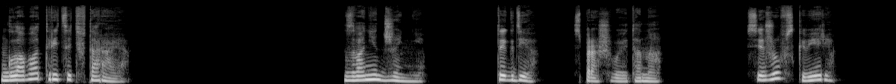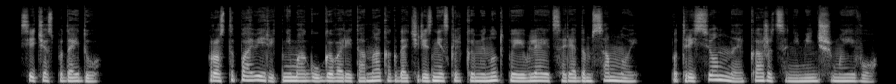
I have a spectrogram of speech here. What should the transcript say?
Глава 32. Звонит Дженни. «Ты где?» — спрашивает она. «Сижу в сквере. Сейчас подойду». «Просто поверить не могу», — говорит она, когда через несколько минут появляется рядом со мной, потрясённая, кажется, не меньше моего.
